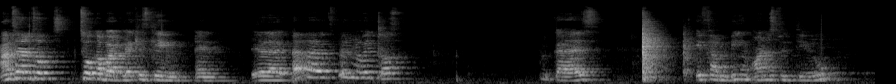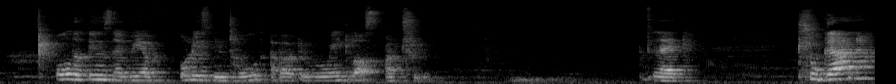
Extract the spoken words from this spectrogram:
I'm trying to talk talk about Black is King and you're like, ah, explain your weight loss. Guys, if I'm being honest with you, all the things that we have always been told about weight loss are true. Like, hlukana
